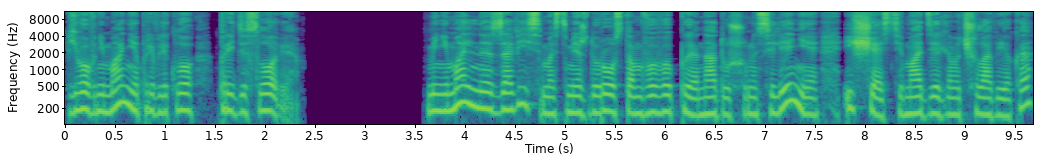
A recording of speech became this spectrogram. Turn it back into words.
Его внимание привлекло предисловие. Минимальная зависимость между ростом ВВП на душу населения и счастьем отдельного человека,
